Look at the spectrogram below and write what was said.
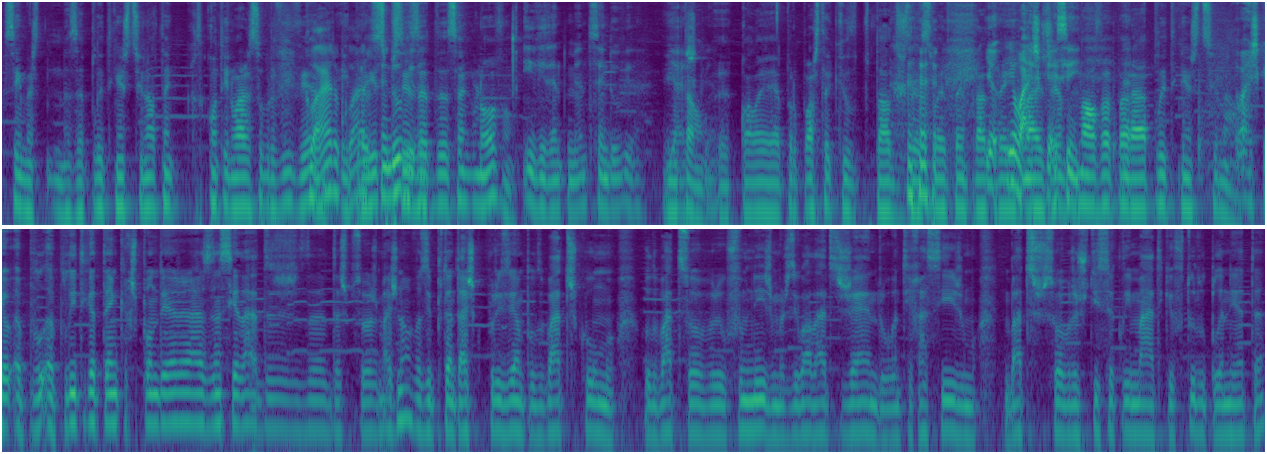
Sim, mas, mas a política institucional tem que continuar a sobreviver. Claro, e claro, para isso precisa de sangue novo. Evidentemente, sem dúvida. E então, que... Eh, qual é a proposta que o deputado José Soeiro tem para atrair eu, eu mais que, gente assim, nova para a política institucional? Eu acho que a, a política tem que responder às ansiedades de, das pessoas mais novas e, portanto, acho que, por exemplo, debates como o debate sobre o feminismo, as desigualdades de género, o antirracismo, debates sobre a justiça climática e o futuro do planeta,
